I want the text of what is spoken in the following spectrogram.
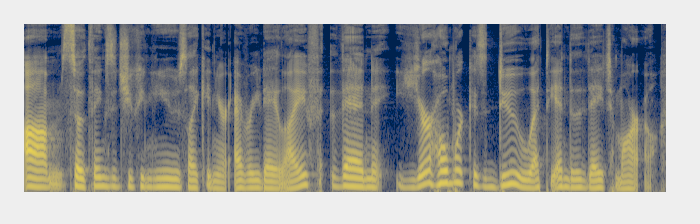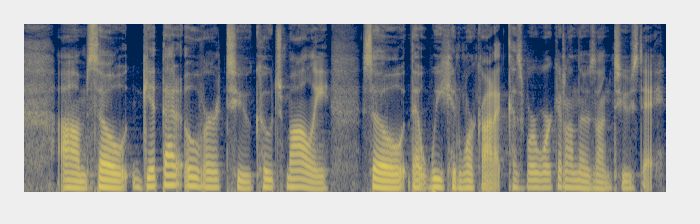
Um, so things that you can use like in your everyday life, then your homework is due at the end of the day tomorrow. Um, so get that over to Coach Molly so that we can work on it because we're working on those on Tuesday.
